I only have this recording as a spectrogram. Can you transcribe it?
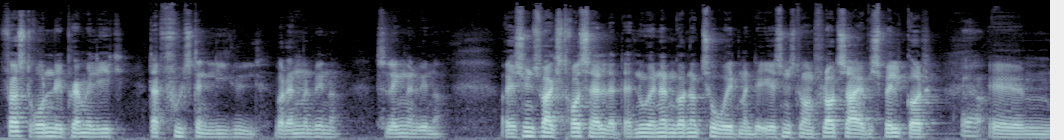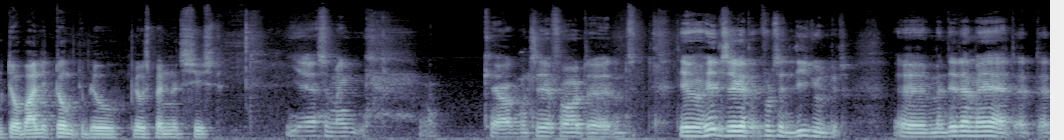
første runde i Premier League, der er det fuldstændig ligegyldigt, hvordan man vinder, så længe man vinder. Og jeg synes faktisk trods alt, at, at nu ender den godt nok 2-1, men det, jeg synes, det var en flot sejr. Vi spillede godt. Ja. Øhm, det var bare lidt dumt, det blev, blev spændende til sidst. Ja, så man, man kan argumentere for, at øh, det er jo helt sikkert fuldstændig ligegyldigt. Øh, men det der med, at, at, at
